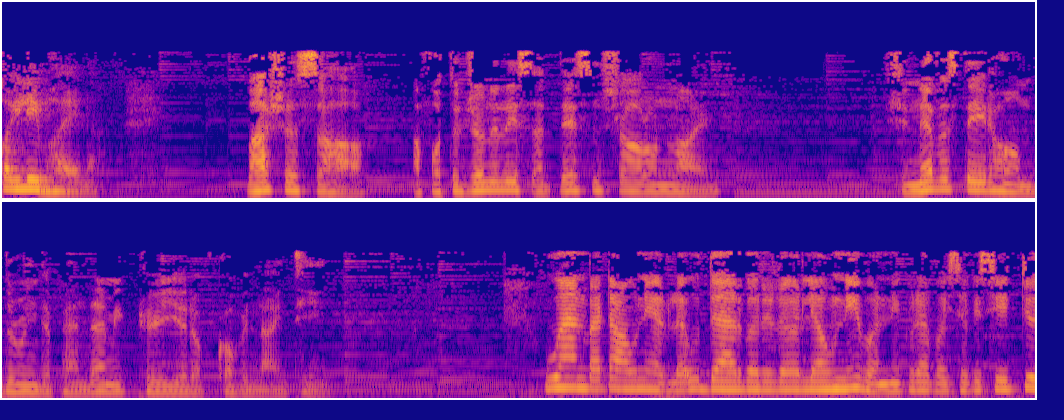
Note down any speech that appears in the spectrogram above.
कहिल्यै भएन Basha Saha, a photojournalist at Desen Shah Online, she never stayed home during the pandemic period of COVID-19. वुहानबाट आउनेहरूलाई उद्धार गरेर ल्याउने भन्ने कुरा भइसकेपछि त्यो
